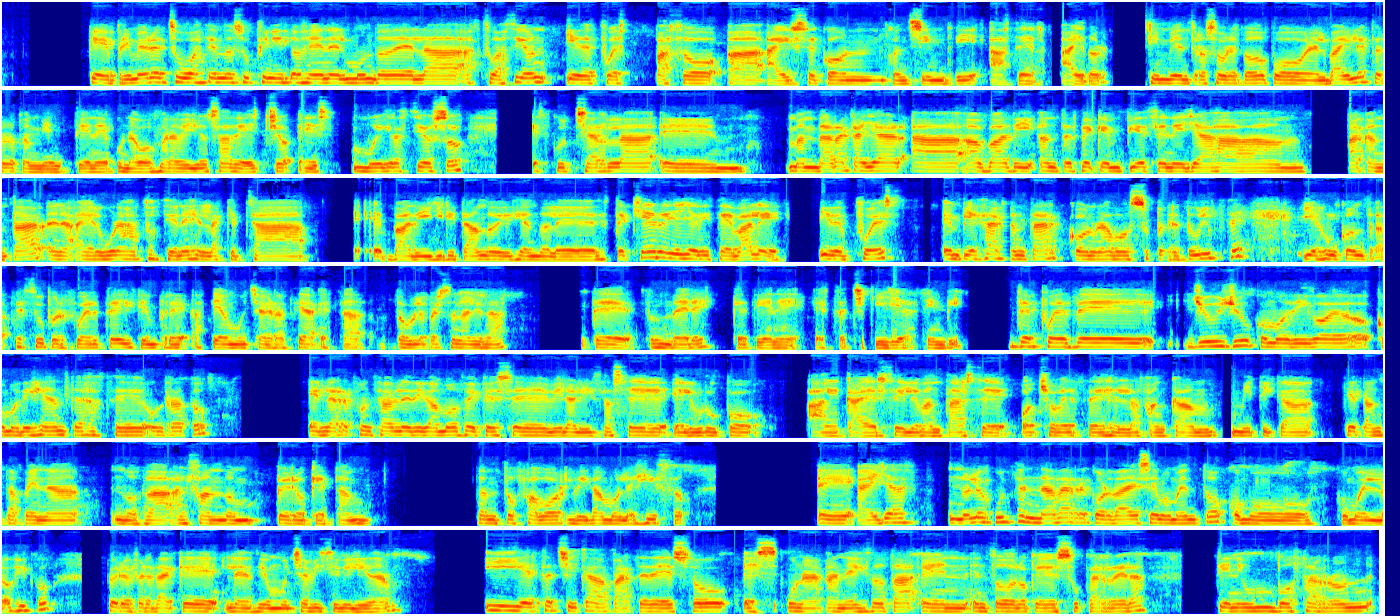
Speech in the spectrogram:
que primero estuvo haciendo sus pinitos en el mundo de la actuación y después pasó a, irse con, con Simbi a hacer idol. Simbi entró sobre todo por el baile, pero también tiene una voz maravillosa. De hecho, es muy gracioso escucharla em, mandar a callar a, a Buddy antes de que empiecen ellas a, cantar. Hay algunas actuaciones en las que está eh, Buddy gritando, diciéndole, te quiero, y ella dice, vale. Y después empieza a cantar con una voz súper dulce y es un contraste súper fuerte y siempre hacía mucha gracia esta doble personalidad de Tundere que tiene esta chiquilla Simbi. Después de Yuyu, como digo, como dije antes hace un rato, es la responsable, digamos, de que se viralizase el grupo al caerse y levantarse ocho veces en la fancam mítica que tanta pena nos da al fandom, pero que tan, tanto favor, digamos, les hizo. Eh, a ellas no les gusta nada recordar ese momento como, como es lógico, pero es verdad que les dio mucha visibilidad. Y esta chica, aparte de eso, es una anécdota en, en todo lo que es su carrera. Tiene un vozarrón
